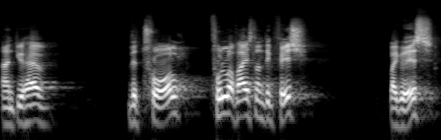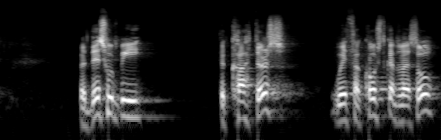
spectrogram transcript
and you have the trawl full of Icelandic fish, like this. But this would be the cutters with a Coast Guard vessel.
